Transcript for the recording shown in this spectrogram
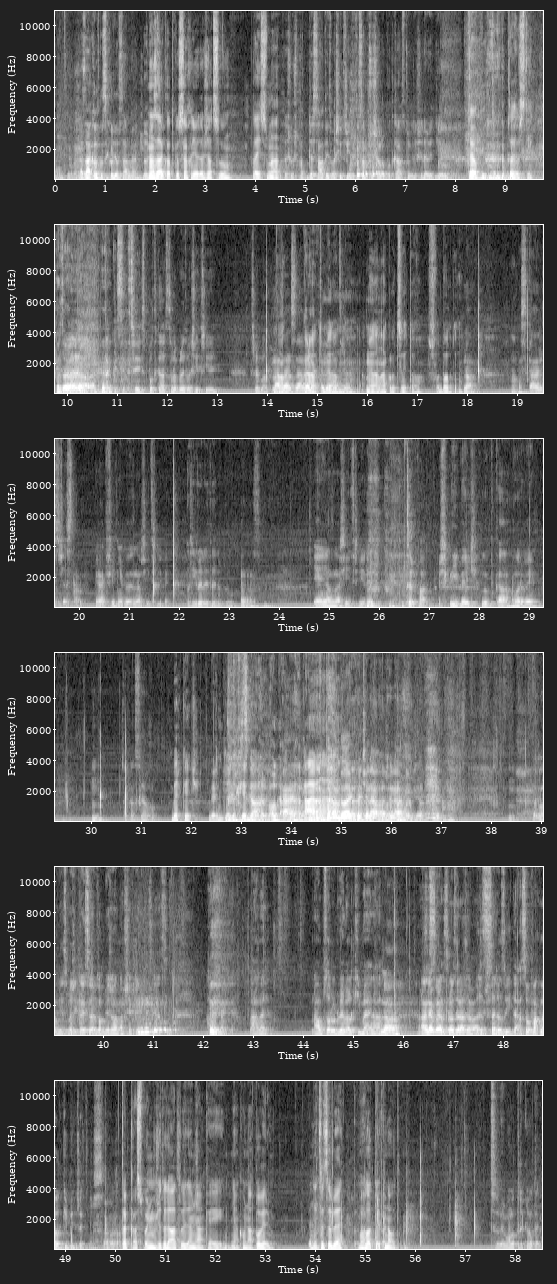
Na základku si chodil sám, ne? Do Na základku jsem chodil do Žaclu, tady jsme, Jsi už na desátý z vaší třídy, to jsem přišel do podcastu, když je devět dílů. to jo, tak to je hustý. No to jo, no, ale. Tak si tři z podcastu nebyli z vaší třídy? Třeba? Mázan se nám nechodil Milan, ne, Milan a kluci to z fotbalu to je. No. No. A Skálen s Česnem. Jinak všichni byli z naší třídy. Jiný tady nebyl? Jeňa z naší třídy. To je fakt. Šklíbič, Lubka, Horvy, Hm. Tak asi jo. Birkič. Je. Skáhel, no, Kája. Kája. To tam byla jak pečená vážená, takže. Tak hlavně jsme říkali, že se budeme zaměřovat na všechny asi. Ale tak máme na obzoru dvě velký jména. No, ale Zase nebudem prozrazovat. Zase se dozvíte. A jsou fakt velký, bych řekl. Jsou, no. Tak aspoň můžete dát lidem nějaký, nějakou nápovědu. Něco, co by mohlo trknout. Co by mohlo trknout, tak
